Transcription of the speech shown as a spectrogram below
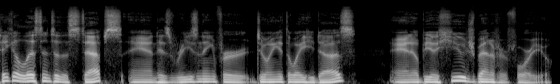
take a listen to the steps and his reasoning for doing it the way he does, and it'll be a huge benefit for you.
